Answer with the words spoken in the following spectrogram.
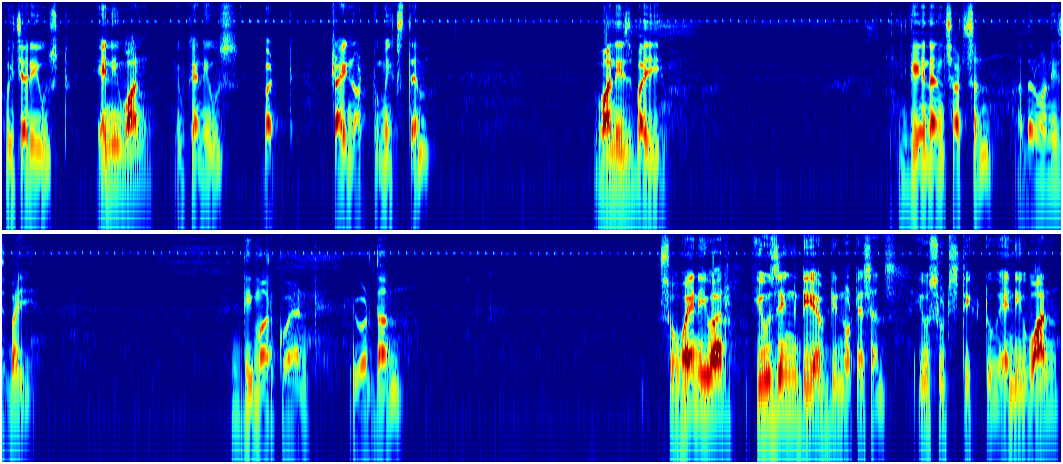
which are used, any one you can use, but try not to mix them. One is by Gane and Sarson, other one is by DeMarco and Yourdon. So, when you are using DFD notations, you should stick to any one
